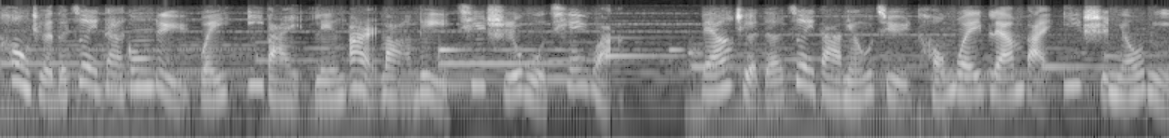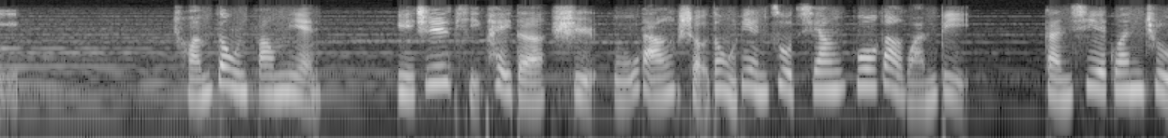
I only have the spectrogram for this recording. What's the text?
后者的最大功率为一百零二马力，七十五千瓦，两者的最大扭矩同为两百一十牛米。传动方面，与之匹配的是五档手动变速箱。播放完毕，感谢关注。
